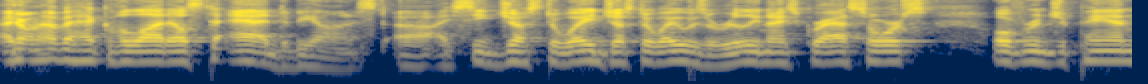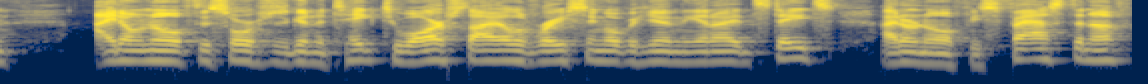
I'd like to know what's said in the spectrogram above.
I don't have a heck of a lot else to add, to be honest. Uh, I see Just a Way. Just a Way was a really nice grass horse over in Japan. I don't know if this horse is going to take to our style of racing over here in the United States. I don't know if he's fast enough.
